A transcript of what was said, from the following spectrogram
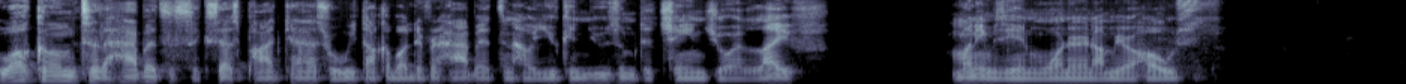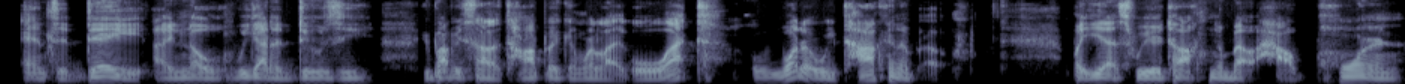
Welcome to the Habits of Success podcast, where we talk about different habits and how you can use them to change your life. My name is Ian Warner, and I'm your host. And today, I know we got a doozy. You probably saw the topic, and we're like, what? What are we talking about? But yes, we are talking about how porn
